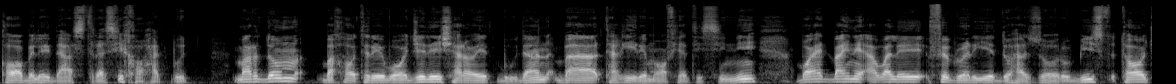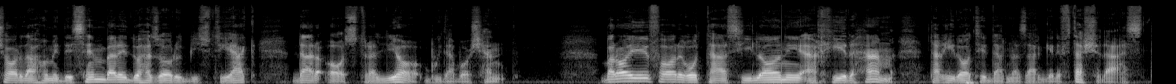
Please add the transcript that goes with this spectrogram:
قابل دسترسی خواهد بود. مردم به خاطر واجد شرایط بودن به تغییر معافیت سینی باید بین اول فبروری 2020 تا 14 دسامبر 2021 در استرالیا بوده باشند. برای فارغ و تحصیلان اخیر هم تغییرات در نظر گرفته شده است.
